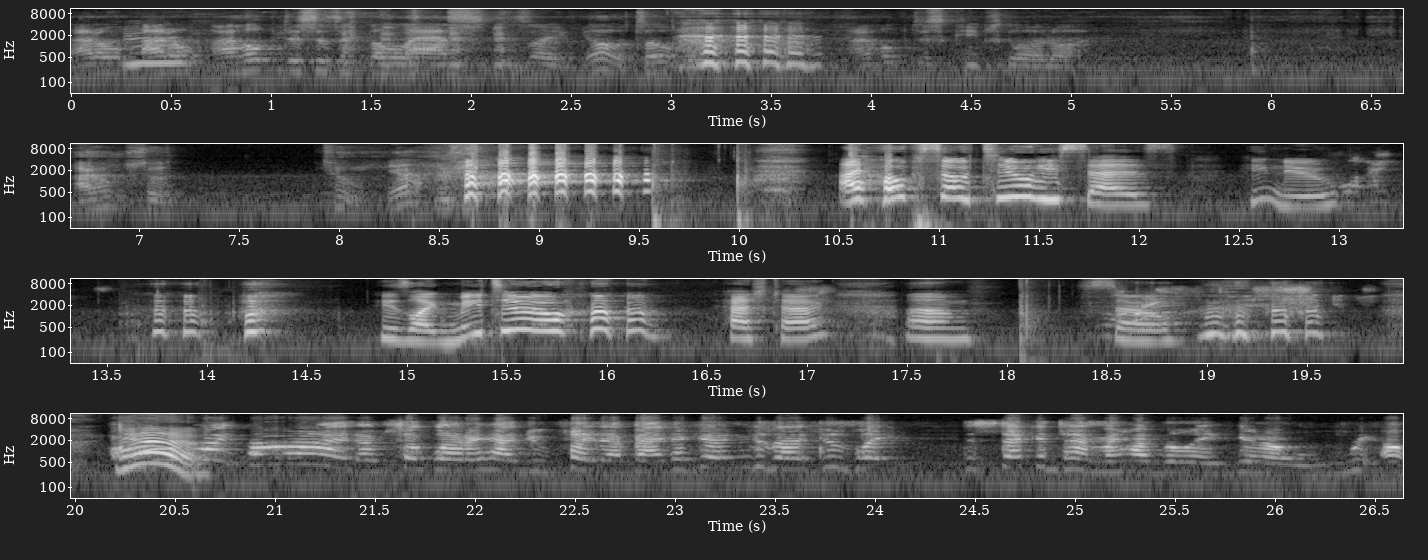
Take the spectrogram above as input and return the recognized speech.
I don't. Mm. I don't. I hope this isn't the last. It's like, oh, it's over. I hope this keeps going on. I hope so, too. Yeah. I hope so too. He says he knew. He's like, me too. Hashtag. Um. So. yeah. Oh my god! I'm so glad I had you play that back again because I just like the second time I had to like you know. Re- uh,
